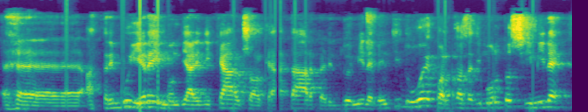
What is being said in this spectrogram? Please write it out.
eh, attribuire i mondiali di calcio al Qatar per il 2022, qualcosa di molto simile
